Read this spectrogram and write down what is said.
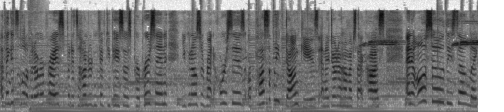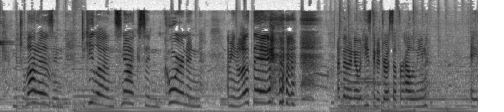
I think it's a little bit overpriced, but it's 150 pesos per person. You can also rent horses or possibly donkeys, and I don't know how much that costs. And also they sell like micheladas and tequila and snacks and corn and I mean elote. I bet I know what he's gonna dress up for Halloween. A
